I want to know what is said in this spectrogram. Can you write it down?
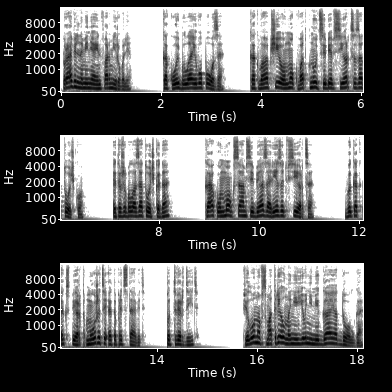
Правильно меня информировали. Какой была его поза? Как вообще он мог воткнуть себе в сердце заточку? Это же была заточка, да? Как он мог сам себя зарезать в сердце? Вы как эксперт можете это представить? Подтвердить? Филонов смотрел на нее, не мигая долго.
